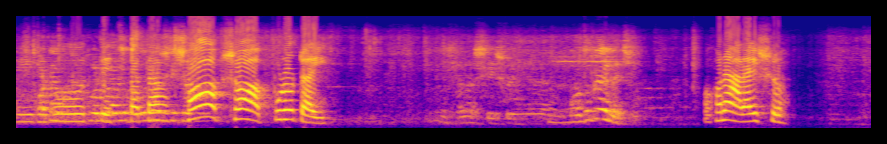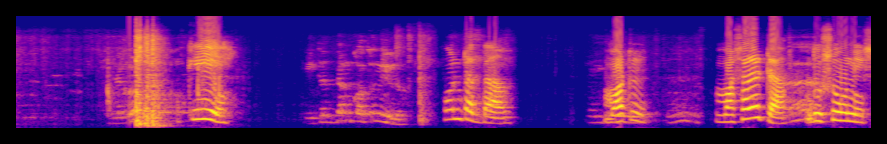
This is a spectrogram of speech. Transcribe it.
দিয়ে দেবো তেজপাতা। সব সব পুরোটাই। শেষ হয়ে কতটা এনেছো? ওখানে আড়াইশো। কি? এইটার দাম কত নিল? কোনটার দাম? মটর মশলাটা দুশো উনিশ।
